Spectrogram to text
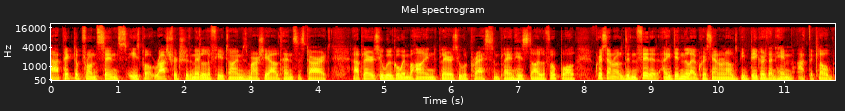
uh, picked up front since, he's put Rashford through the middle a few times. Martial tends to start. Uh, players who will go in behind, players who will press and play in his style of football. Cristiano Ronaldo didn't fit it, and he didn't allow Cristiano Ronaldo to be bigger than him at the club.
